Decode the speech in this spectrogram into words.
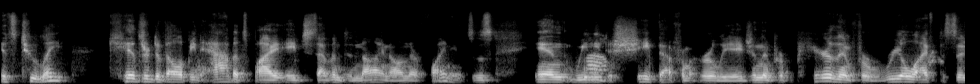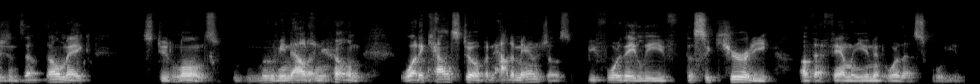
It's too late. Kids are developing habits by age seven to nine on their finances and we wow. need to shape that from an early age and then prepare them for real life decisions that they'll make. Student loans moving out on your own what accounts to open how to manage those before they leave the security of that family unit or that school unit.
